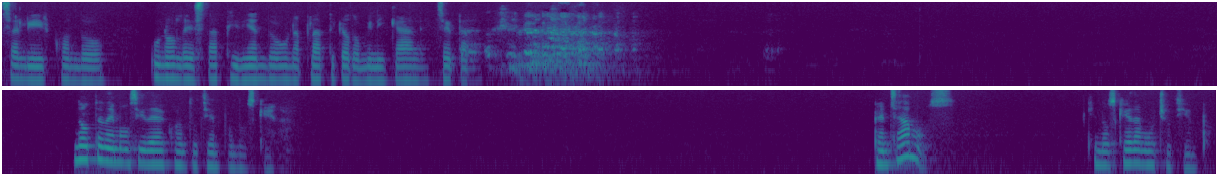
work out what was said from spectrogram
salir cuando uno le está pidiendo una plática dominical, etc. No tenemos idea cuánto tiempo nos queda. Pensamos que nos queda mucho tiempo.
